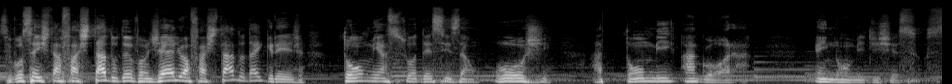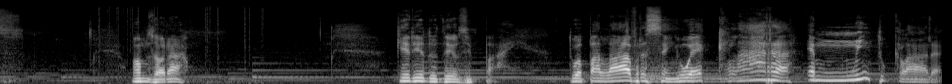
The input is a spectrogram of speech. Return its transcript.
Se você está afastado do Evangelho, afastado da igreja, tome a sua decisão hoje, a tome agora, em nome de Jesus. Vamos orar? Querido Deus e Pai, tua palavra, Senhor, é clara, é muito clara.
